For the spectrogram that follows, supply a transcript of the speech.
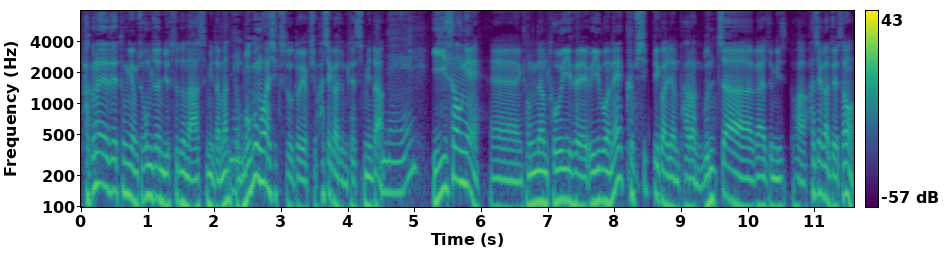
박근혜 대통령 조금 전 뉴스도 나왔습니다만 네. 그 무궁화 식수도 역시 화제가 좀 됐습니다. 네. 이성의 경남 도의회 의원의 급식비 관련 발언 문자가 좀 화제가 돼서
